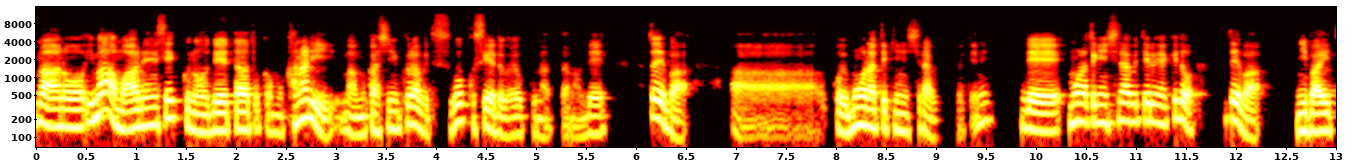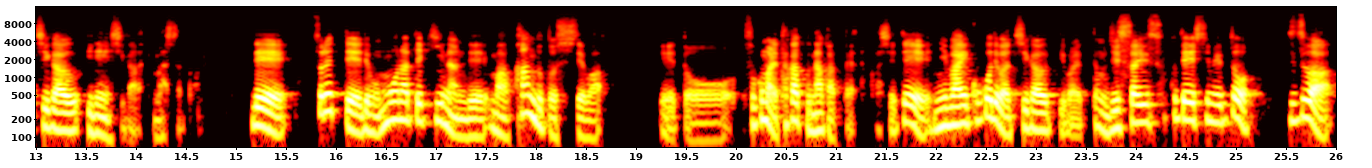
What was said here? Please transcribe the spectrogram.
まあ、あの今はもう RNSEC のデータとかもかなり、まあ、昔に比べてすごく精度が良くなったので、例えばあこういう網羅的に調べてね、で、網羅的に調べてるんやけど、例えば2倍違う遺伝子がありましたと。で、それってでも網羅的なんで、まあ、感度としては、えーと、そこまで高くなかったりとかしてて、2倍ここでは違うって言われても、実際測定してみると、実は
